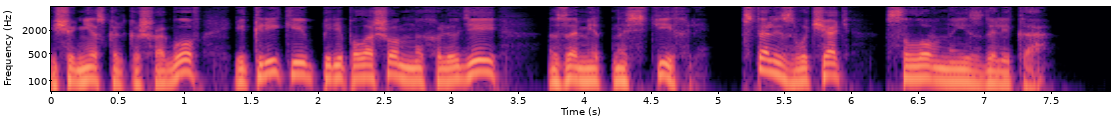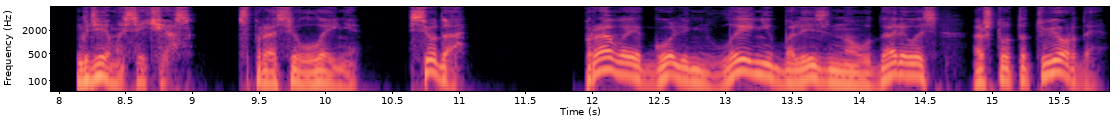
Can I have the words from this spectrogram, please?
Еще несколько шагов, и крики переполошенных людей заметно стихли, стали звучать словно издалека. «Где мы сейчас?» — спросил Лэйни. «Сюда!» Правая голень Лэйни болезненно ударилась о что-то твердое.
